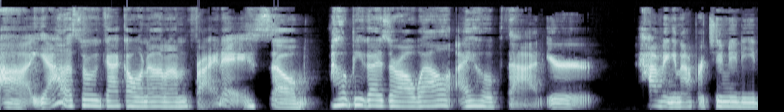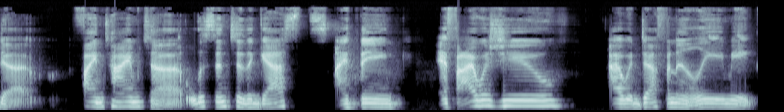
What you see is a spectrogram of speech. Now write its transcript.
uh, yeah, that's what we got going on on Friday. So, I hope you guys are all well. I hope that you're having an opportunity to find time to listen to the guests. I think if I was you, I would definitely make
